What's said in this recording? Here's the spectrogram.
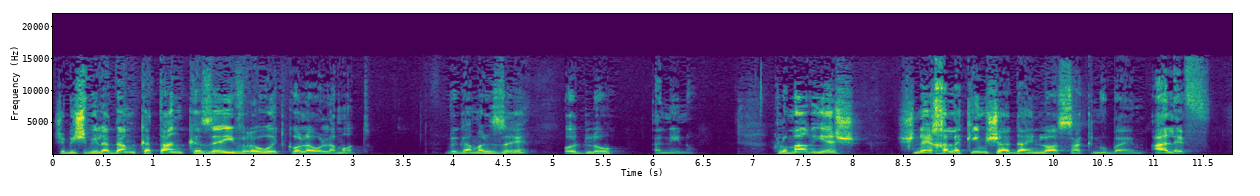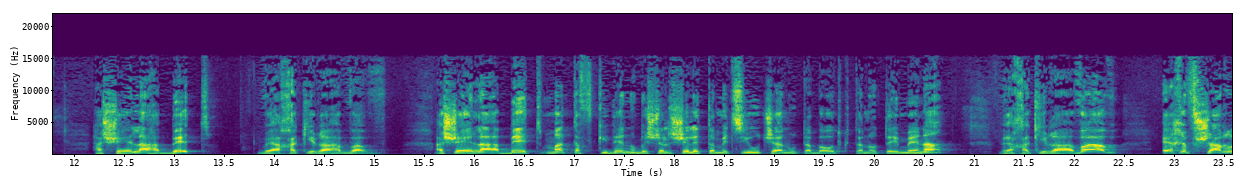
שבשביל אדם קטן כזה יבראו את כל העולמות, וגם על זה עוד לא ענינו. כלומר, יש שני חלקים שעדיין לא עסקנו בהם. א', השאלה הבית והחקירה הוו. השאלה הבית, מה תפקידנו בשלשלת המציאות שאנו טבעות קטנות ממנה? והחקירה הוו, איך אפשר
